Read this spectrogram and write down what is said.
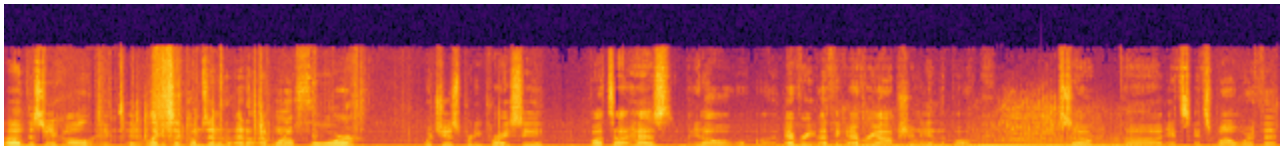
Um, this vehicle, it, it, like I said, comes in at, at 104, which is pretty pricey, but uh, has you know every I think every option in the book. So uh, it's it's well worth it.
